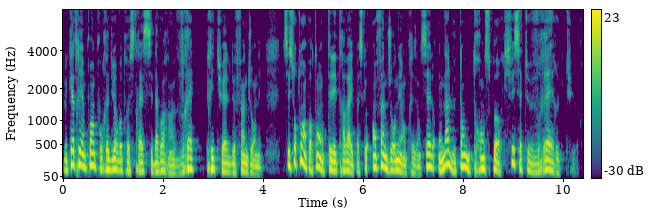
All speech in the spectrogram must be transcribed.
Le quatrième point pour réduire votre stress, c'est d'avoir un vrai rituel de fin de journée. C'est surtout important en télétravail parce qu'en fin de journée en présentiel, on a le temps de transport qui fait cette vraie rupture.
